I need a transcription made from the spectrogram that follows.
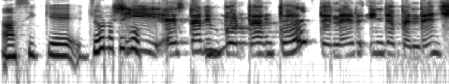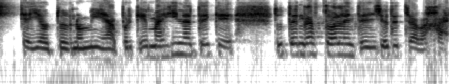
Así que yo no tengo... Sí, es tan importante tener independencia y autonomía, porque imagínate que tú tengas toda la intención de trabajar,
